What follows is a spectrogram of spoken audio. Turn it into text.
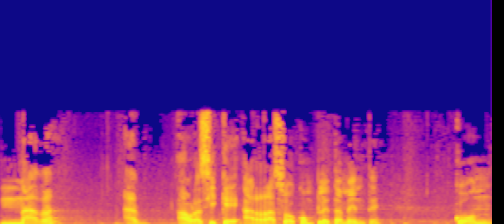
nada, ahora sí que arrasó completamente con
